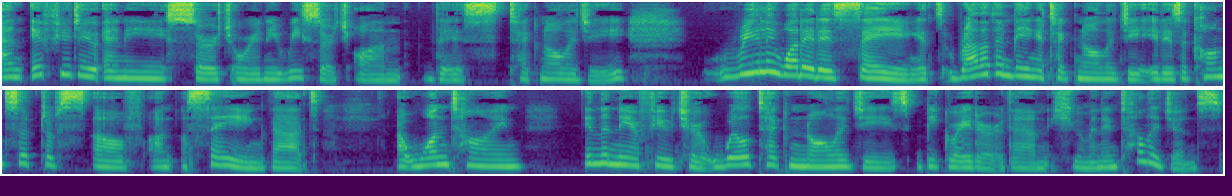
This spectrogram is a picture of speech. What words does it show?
And if you do any search or any research on this technology, really what it is saying, it's rather than being a technology, it is a concept of, of a saying that at one time in the near future, will technologies be greater than human intelligence?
